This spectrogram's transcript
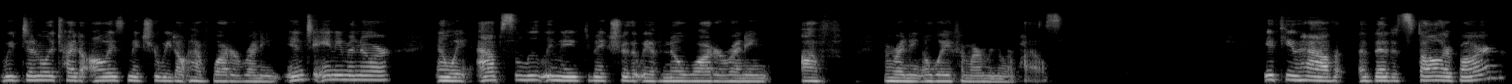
we generally try to always make sure we don't have water running into any manure. And we absolutely need to make sure that we have no water running off and running away from our manure piles. If you have a bedded stall or barn,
